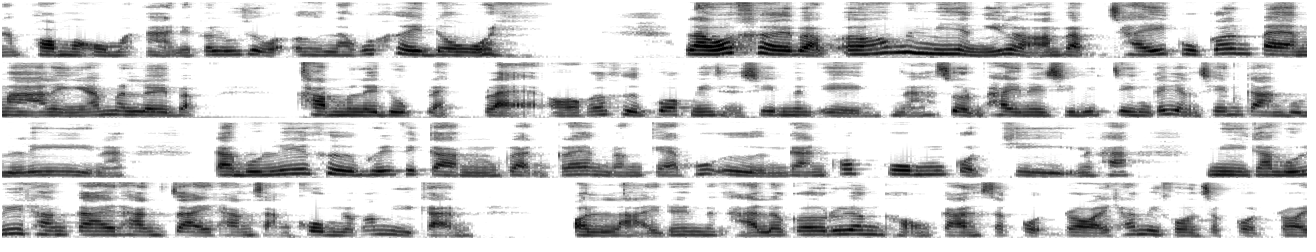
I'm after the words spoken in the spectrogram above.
นะพอมาโอมาอ่านเนี่ยก็รู้สึกว่าเออเราก็เคยโดน เราก็เคยแบบเออมันมีอย่างนี้เหรอแบบใช้ Google แปลมาอะไรเงี้ยมันเลยแบบ คำมันเลยดูแปลกๆ อ๋อ ก็คือพวกมิจฉาชีพนั่นเองนะ ส่วนภายในชีวิตจริงก็อย่างเช่นการบูลลี่นะ การบูลลี่คือพฤติกรรมกลั่นแกล้งรังแกผู้อื่น การควบคุมกดขี่นะคะ มีการบูลลี่ทางกายทางใจทางสังคม แล้วก็มีการออนไลน์ด้วยนะคะ แล้วก็เรื่องของการสะกดรอย ถ้ามีคนสะกดรอย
